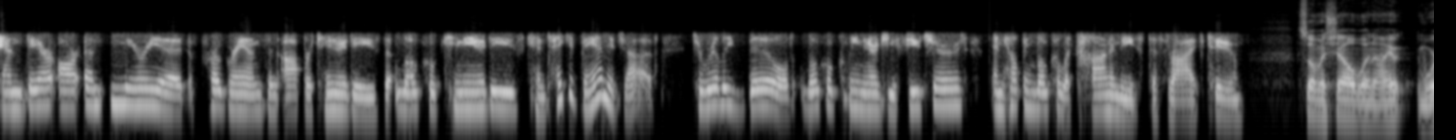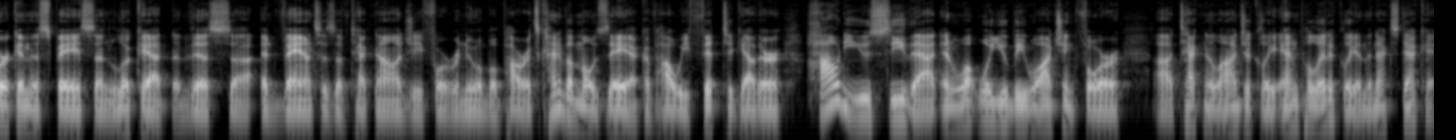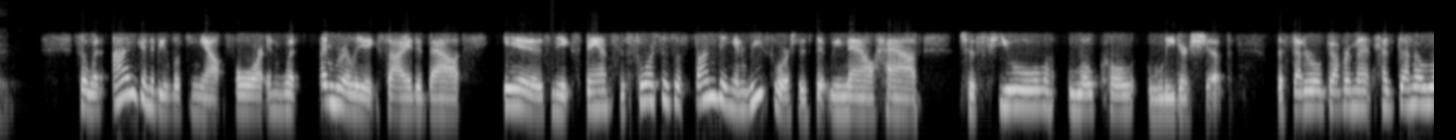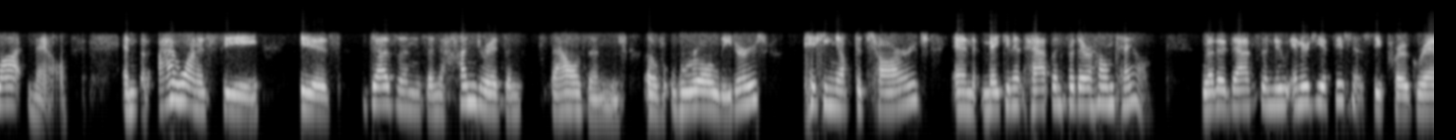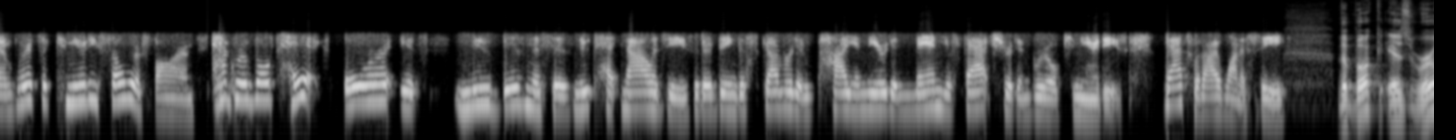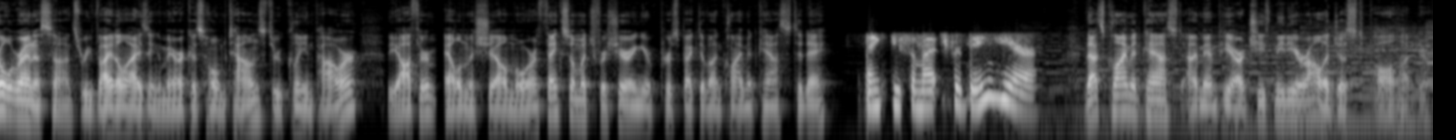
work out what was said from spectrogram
And there are a myriad of programs and opportunities that local communities can take advantage of to really build local clean energy futures and helping local economies to thrive too. So, Michelle, when I work in this space and look at this uh, advances of technology for renewable power, it's kind of a mosaic of how we fit together. How do you see that, and what will you be watching for uh, technologically and politically in the next decade? So, what I'm going to be looking out for, and what I'm really excited about, is the expansive sources of funding and resources that we now have to fuel local leadership. The federal government has done a lot now. And what I want to see is dozens and hundreds and thousands of rural leaders picking up the charge and making it happen for their hometown. Whether that's a new energy efficiency program where it's a community solar farm, agrovoltaics, or it's new businesses, new technologies that are being discovered and pioneered and manufactured in rural communities. That's what I want to see. The book is Rural Renaissance Revitalizing America's Hometowns Through Clean Power. The author, L. Michelle Moore. Thanks so much for sharing your perspective on ClimateCast today. Thank you so much for being here. That's ClimateCast. I'm MPR Chief Meteorologist Paul Huttner.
